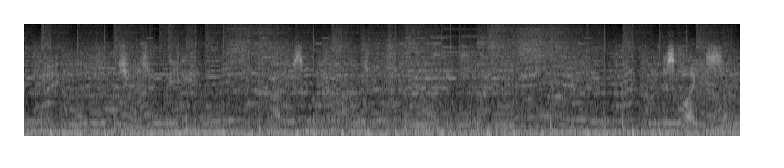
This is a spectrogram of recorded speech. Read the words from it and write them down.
big one, which is way graphics go hard. This collects some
